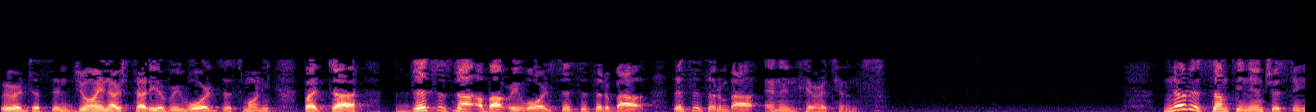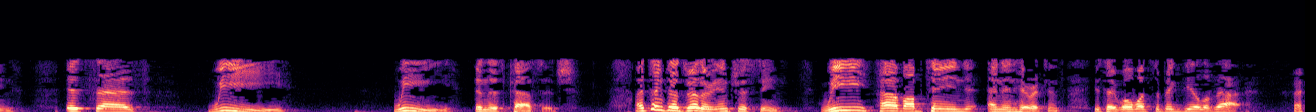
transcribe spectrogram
We were just enjoying our study of rewards this morning. But uh, this is not about rewards. This is about this is about an inheritance. Notice something interesting. It says, "We we in this passage. I think that's rather interesting. We have obtained an inheritance. You say, well, what's the big deal of that?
